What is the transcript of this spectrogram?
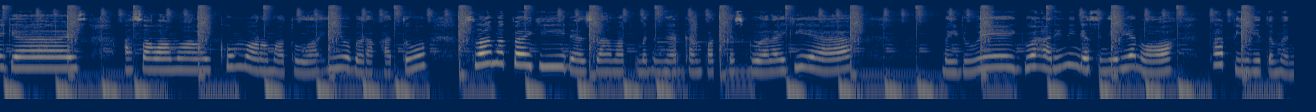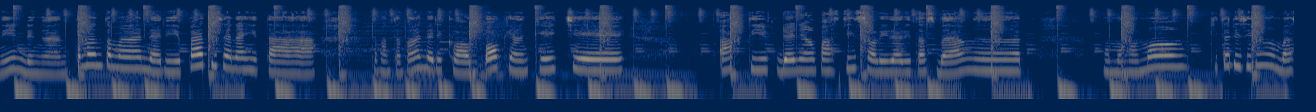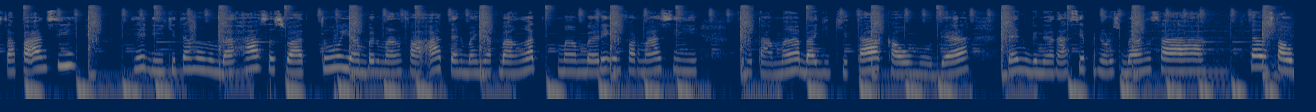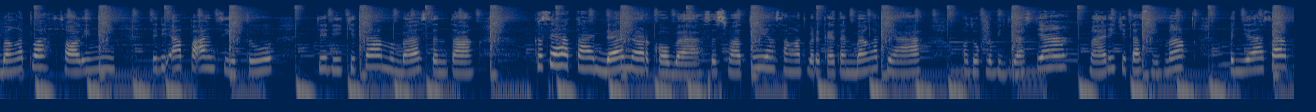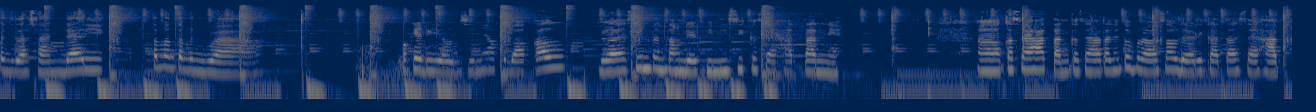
Hai guys, Assalamualaikum warahmatullahi wabarakatuh. Selamat pagi dan selamat mendengarkan podcast gue lagi ya. By the way, gue hari ini gak sendirian loh Tapi ditemenin dengan teman-teman dari Patisana Hita. Teman-teman dari kelompok yang kece Aktif dan yang pasti solidaritas banget. Ngomong-ngomong, kita di sini membahas apaan sih? Jadi, kita mau membahas sesuatu yang bermanfaat dan banyak banget memberi informasi, terutama bagi kita kaum muda dan generasi penerus bangsa. Kita harus tahu banget lah soal ini. Jadi, apaan sih itu? Jadi, kita membahas tentang kesehatan dan narkoba, sesuatu yang sangat berkaitan banget ya. Untuk lebih jelasnya, mari kita simak penjelasan-penjelasan dari teman-teman gue. Oke Dil, di sini aku bakal jelasin tentang definisi kesehatan nih. Uh, kesehatan, kesehatan itu berasal dari kata sehat.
